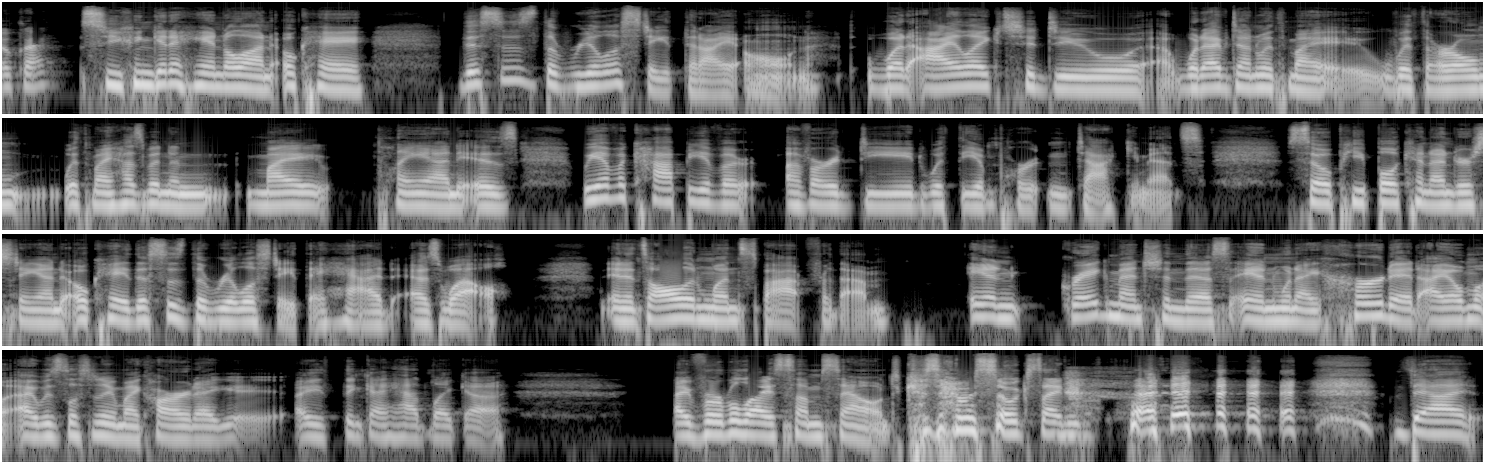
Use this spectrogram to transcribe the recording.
okay so you can get a handle on okay this is the real estate that I own. What I like to do, uh, what I've done with my with our own with my husband and my plan is we have a copy of our, of our deed with the important documents. So people can understand okay this is the real estate they had as well. And it's all in one spot for them. And greg mentioned this and when i heard it i almost i was listening to my car and i i think i had like a i verbalized some sound because i was so excited that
